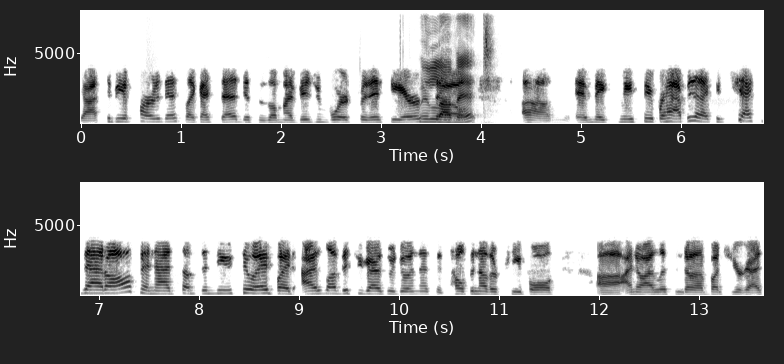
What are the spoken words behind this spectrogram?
got to be a part of this. Like I said, this is on my vision board for this year. We So, love it. Um, it makes me super happy that I could check that off and add something new to it. But I love that you guys are doing this. It's helping other people. Uh, I know I listened to a bunch of your guys'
